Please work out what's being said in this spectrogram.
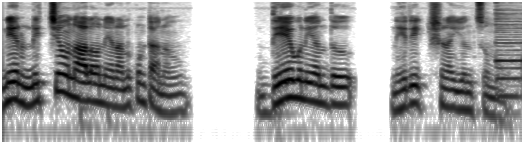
నేను నిత్యం నాలో నేను అనుకుంటాను దేవుని యందు నిరీక్షణ యుంచుము.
